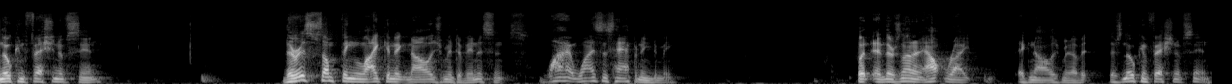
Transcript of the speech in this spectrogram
no confession of sin. There is something like an acknowledgement of innocence. Why, why is this happening to me? But, and there's not an outright acknowledgement of it. There's no confession of sin.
